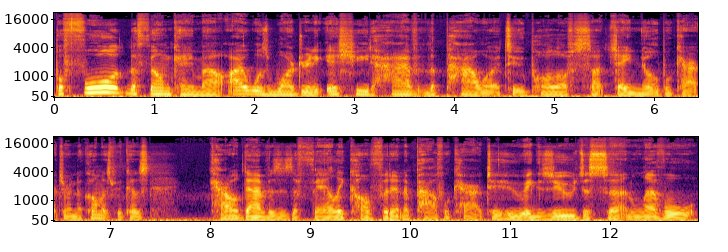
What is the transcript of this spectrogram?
Before the film came out, I was wondering if she'd have the power to pull off such a noble character in the comics because Carol Danvers is a fairly confident and powerful character who exudes a certain level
